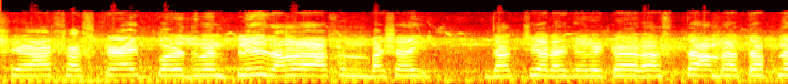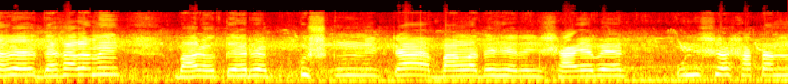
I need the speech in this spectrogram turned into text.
শেয়ার সাবস্ক্রাইব করে দেবেন প্লিজ আমরা এখন বাসায় যাচ্ছি আর এখন এটা রাস্তা। আমরা তো আপনাদের দেখালামই, ভারতের পুষ্করণীটা বাংলাদেশের এই সাহেবের উনিশশো সাতান্ন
